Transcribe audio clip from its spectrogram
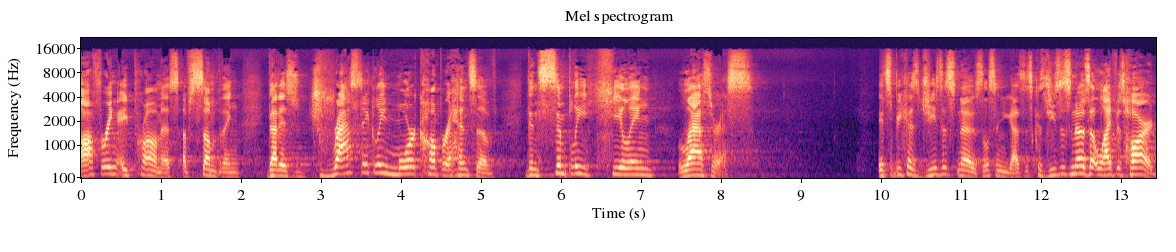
offering a promise of something that is drastically more comprehensive than simply healing Lazarus? It's because Jesus knows, listen, you guys, it's because Jesus knows that life is hard.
